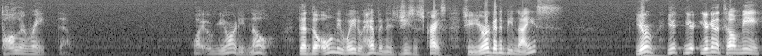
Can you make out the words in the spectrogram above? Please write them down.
tolerate them. Well, you already know that the only way to heaven is Jesus Christ. So you're going to be nice? You're, you, you're, you're going to tell me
